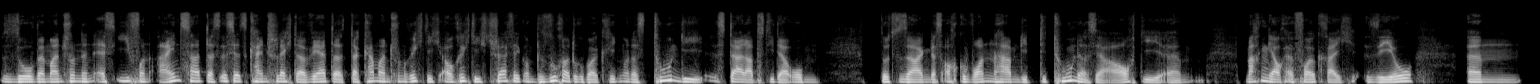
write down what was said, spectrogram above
so, wenn man schon einen SI von 1 hat, das ist jetzt kein schlechter Wert, das, da kann man schon richtig, auch richtig Traffic und Besucher drüber kriegen und das tun die Startups, die da oben sozusagen das auch gewonnen haben, die, die tun das ja auch, die ähm, machen ja auch erfolgreich SEO. Ähm,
